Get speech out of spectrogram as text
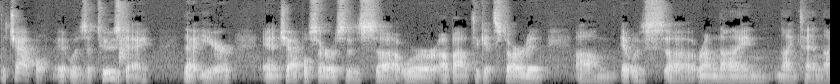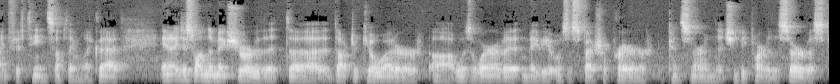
the chapel. It was a Tuesday that year, and chapel services uh, were about to get started. Um, it was uh, around 9, 9 10, 9 15, something like that. And I just wanted to make sure that uh, Dr. Kilwetter uh, was aware of it, and maybe it was a special prayer concern that should be part of the service.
